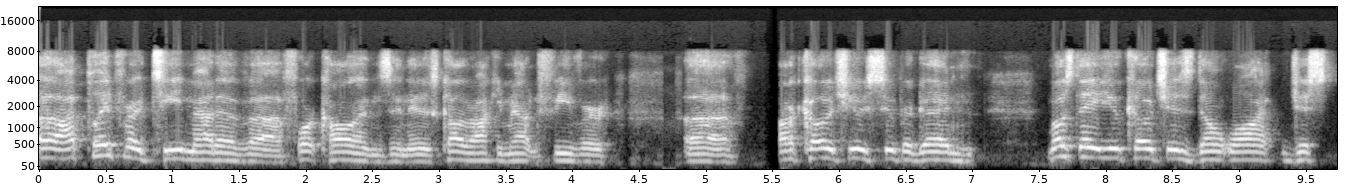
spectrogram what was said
Uh, I played for a team out of uh, Fort Collins, and it was called Rocky Mountain Fever. Uh, our coach, he was super good. Most AU coaches don't want just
